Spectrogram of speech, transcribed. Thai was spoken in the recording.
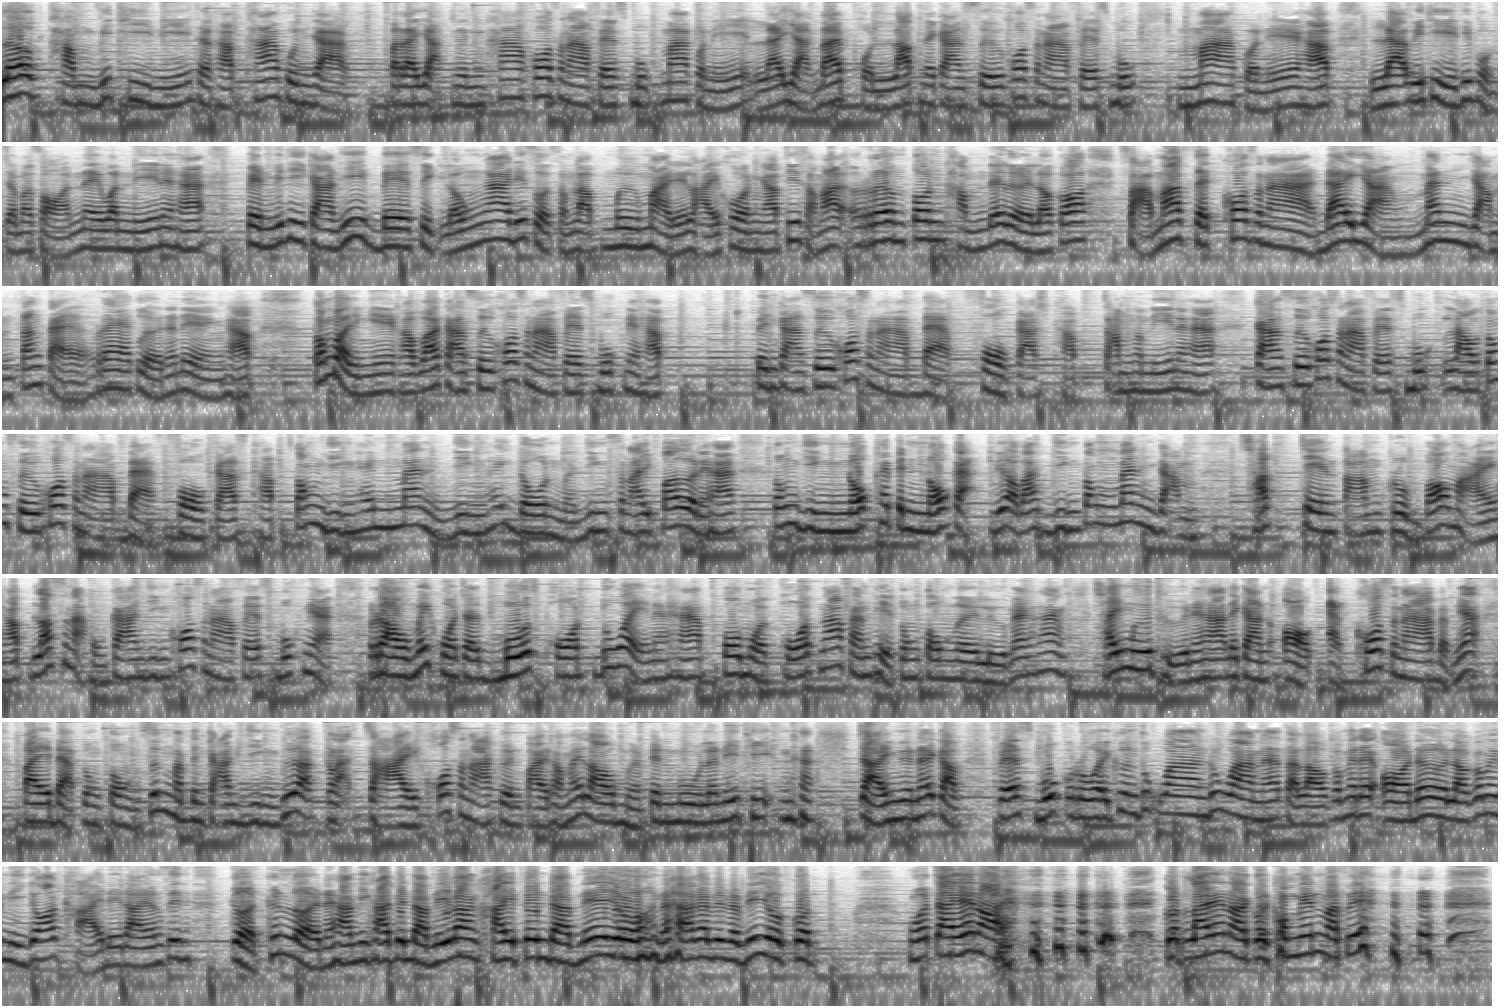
เลิกทำวิธีนี้เถอะครับ ถ้าคุณอยากประหยัดเงินค่าโฆษณา Facebook มากกว่านี้ และอยากได้ผลลัพธ์ในการซื้อโฆษณา Facebook มากกว่านี้ครับ และวิธีที่ผมจะมาสอนในวันนี้นะฮะ เป็นวิธีการที่เบสิกแล้วง่ายที่สุดสำหรับมือใหม่หลายๆคนครับ ที่สามารถเริ่มต้นทำได้เลย แล้วก็สามารถเซตโฆษณาได้อย่างแม่นยำตั้งแต่แรกเลยนั่นเองครับ ต้องบอกอย่างนี้ครับว่าการซื้อโฆษณา Facebook เนี่ยครับ เป็นการซื้อโฆษณาแบบโฟกัสครับจำคำนี้นะฮะ การซื้อโฆษณา Facebook เราต้องซื้อโฆษณาแบบโฟกัสครับ ต้องยิงให้แม่น ยิงให้โดนเหมือนยิงสไนเปอร์เนี่ยฮะ ต้องยิงนกให้เป็นนกอะ่ะเรียกว่ายิงต้องแม่นยำชัดเจนตามกลุ่มเป้าหมายครับ ลักษณะของการยิงโฆษณา Facebook เนี่ย เราไม่ควรจะบูสต์โพสต์ด้วยนะฮะ โปรโมทโพสต์หน้าแฟนเพจตรงๆเลย หรือแม้กระทั่งใช้มือถือนะฮะ ในการออกแอดโฆษณาแบบเนี้ย ไปแบบตรงๆ ซึ่งมันเป็นการยิงเพื่อกระจายโฆษณาเกินไปทำให้เราเหมือนเป็นมูลนิธินะจ่ายเงินให้กับ Facebook รวยขึ้นทุกวันทุกวันนะแต่เราก็ไม่ได้ออเดอร์ เราก็ไม่มียอดขายใดๆ ทั้งสิ้นเกิดขึ้นเลยนะฮะมีใครเป็นแบบนี้บ้างใครเป็นแบบนี้อยู่นะฮะใครเป็นแบบนี้อยู่กด หัวใจให้หน่อย กดไลค์ให้หน่อย กดคอมเมนต์มาสิ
